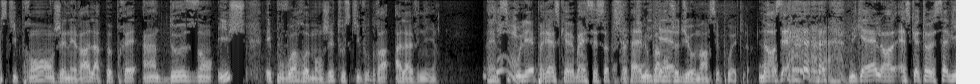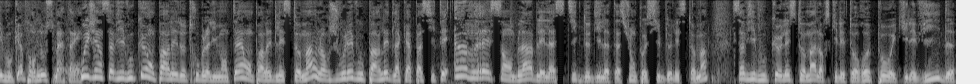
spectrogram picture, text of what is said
ce qui prend en général à peu près un, deux ans ish, et pouvoir remanger tout ce qu'il voudra à l'avenir. Un petit poulet presque. Ben, c'est ça. Parce Euh, que pas Michael- manger du homard, c'est poète là. Non, c'est... Michael, est-ce que tu as un saviez-vous que pour nous ce matin? Oui, j'ai un saviez-vous que on parlait de troubles alimentaires, on parlait de l'estomac. Alors je voulais vous parler de la capacité invraisemblable élastique de dilatation possible de l'estomac. Saviez-vous que l'estomac, lorsqu'il est au repos et qu'il est vide,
